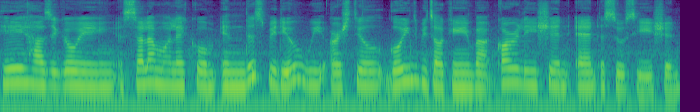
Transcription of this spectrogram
Hey, how's it going? Assalamualaikum. In this video, we are still going to be talking about correlation and association,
